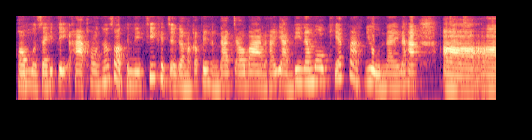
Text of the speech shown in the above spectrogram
ข้อมูลสถิติค่ะของทั้งสองทีมนี้ที่เคยเจอกันมาก็เป็นทางด้านเจ้าบ้านนะคะอย่างดินาโมเคียค่ะอยู่ในนะคะอ่า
